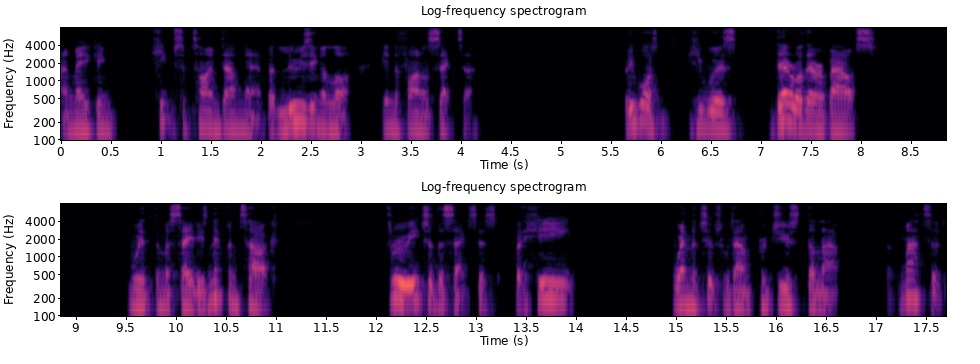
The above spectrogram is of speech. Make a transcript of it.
and making heaps of time down there, but losing a lot in the final sector. But he wasn't. He was there or thereabouts with the Mercedes nip and tuck through each of the sectors, but he, when the chips were down, produced the lap that mattered.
